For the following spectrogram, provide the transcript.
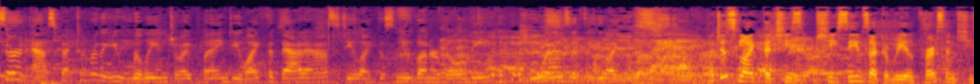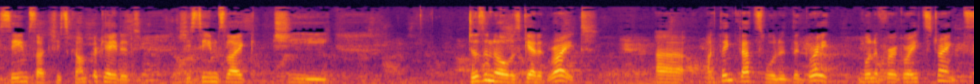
Is there an aspect of her that you really enjoy playing? Do you like the badass? Do you like this new vulnerability? What is it that you like the most? I just like that she's she seems like a real person. She seems like she's complicated. She seems like she doesn't always get it right. Uh, I think that's one of the great one of her great strengths.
